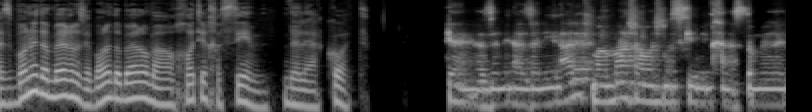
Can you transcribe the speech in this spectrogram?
אז בוא נדבר על זה, בוא נדבר על מערכות יחסים בלהקות. כן, אז אני, אז אני א', ממש ממש מסכים איתך, זאת אומרת,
